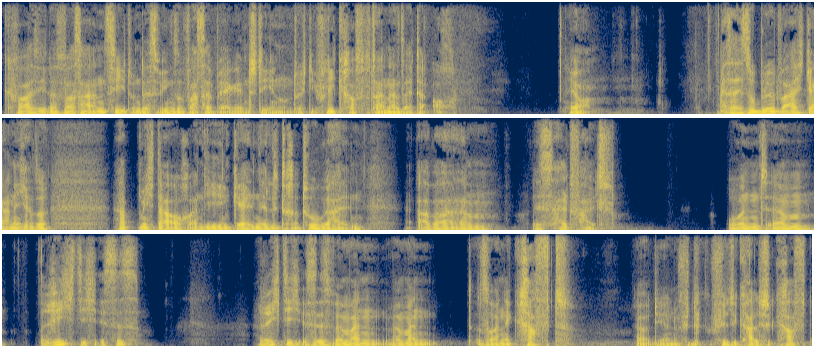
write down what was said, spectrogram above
quasi das Wasser anzieht und deswegen so Wasserberge entstehen und durch die Fliehkraft auf der anderen Seite auch. Ja. Das heißt, so blöd war ich gar nicht, also habe mich da auch an die geltende Literatur gehalten, aber ähm, ist halt falsch. Und ähm, richtig ist es, richtig ist es, wenn man, wenn man so eine Kraft, ja, die eine physikalische Kraft,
